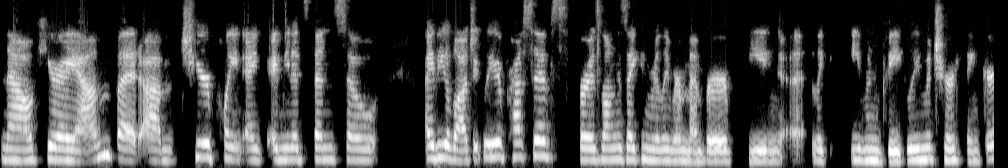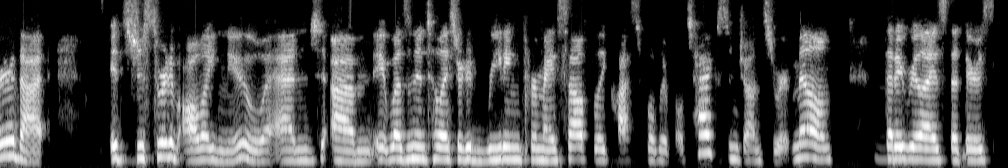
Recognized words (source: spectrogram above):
now here I am. But um, to your point, I, I, mean, it's been so ideologically oppressive for as long as I can really remember being uh, like even vaguely mature thinker that it's just sort of all I knew. And um, it wasn't until I started reading for myself, like classical liberal texts and John Stuart Mill, that I realized that there's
